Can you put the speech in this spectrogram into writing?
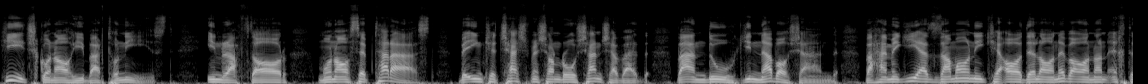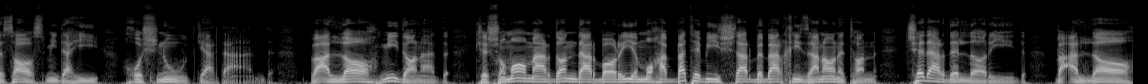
هیچ گناهی بر تو نیست. این رفتار مناسب تر است به اینکه چشمشان روشن شود و اندوهگین نباشند و همگی از زمانی که عادلانه به آنان اختصاص می دهی خشنود گردند. و الله می‌داند که شما مردان درباره محبت بیشتر به برخی زنانتان چه در دل دارید و الله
